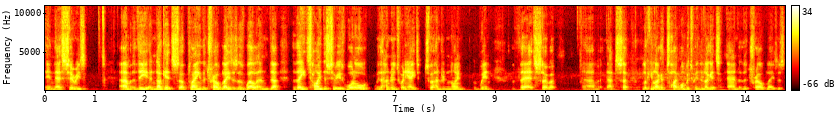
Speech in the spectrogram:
in their series. Um, the Nuggets are playing the Trailblazers as well, and they tied the series one all with 128 to 109 win there. So uh, um, that's uh, looking like a tight one between the Nuggets and the Trailblazers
